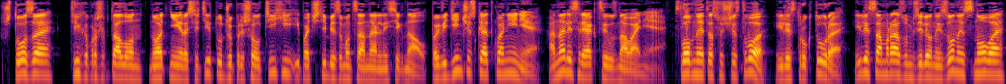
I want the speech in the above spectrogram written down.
«Что за...» — тихо прошептал он, но от нейросети тут же пришел тихий и почти безэмоциональный сигнал. Поведенческое отклонение, анализ реакции узнавания. Словно это существо, или структура, или сам разум зеленой зоны снова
